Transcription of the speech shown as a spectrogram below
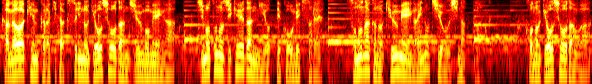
香川県から来た薬の行商団15名が、地元の自警団によって攻撃され、その中の9名が命を失った。この行商団は、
